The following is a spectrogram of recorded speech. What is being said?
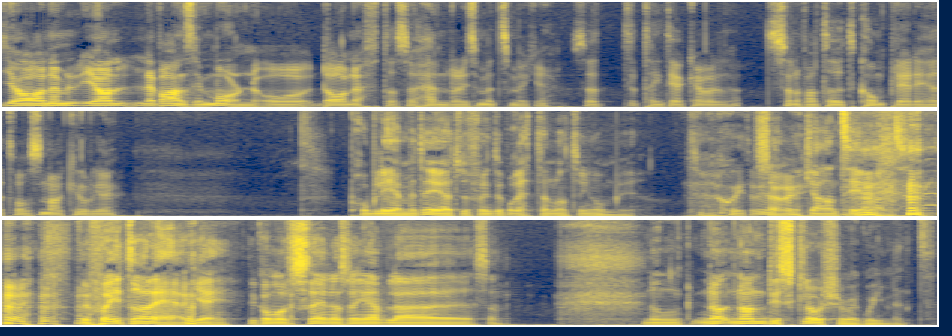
jag har jag har leverans imorgon och dagen efter så händer det liksom inte så mycket. Så jag tänkte jag kan väl i sådana fall ta ut kompledighet för en sån här cool grej. Problemet är att du får inte berätta någonting om det. Skiter vi i. garanterat. Du skiter i det, okej. Du kommer att förtjäna sån jävla... eh, non- Non-disclosure agreement.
